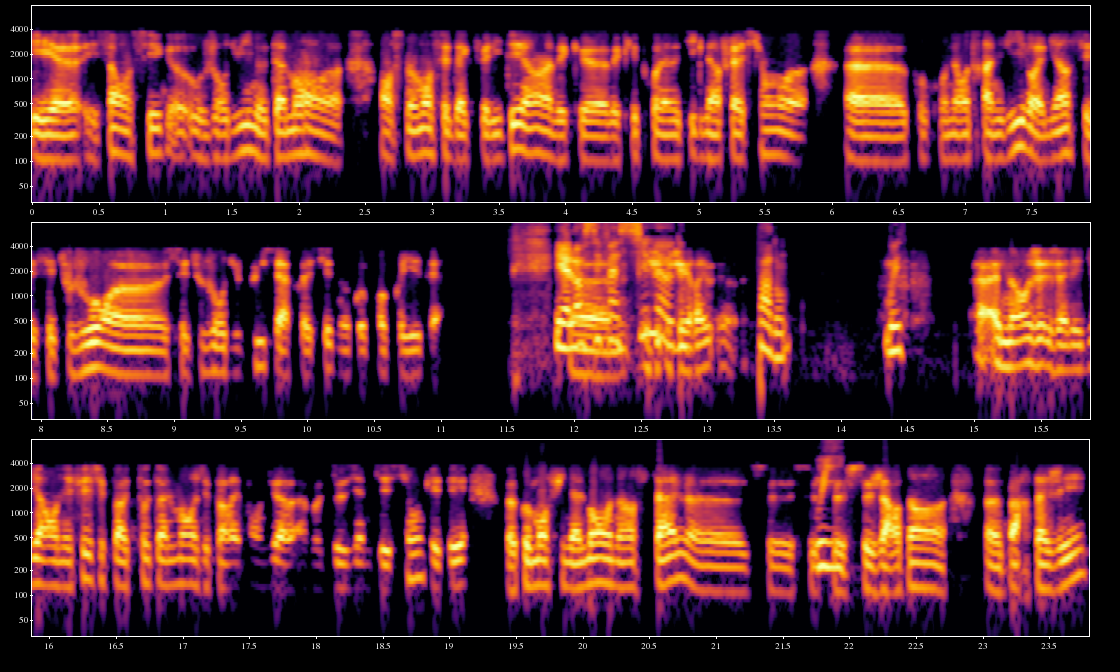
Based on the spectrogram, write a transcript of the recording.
Et, et ça, on sait qu'aujourd'hui, notamment en ce moment, c'est d'actualité hein, avec avec les problématiques d'inflation euh, euh, qu'on est en train de vivre, eh bien c'est toujours euh, c'est toujours du plus et apprécié de nos copropriétaires. Et alors c'est facile. Pardon. Oui. Euh, non, j'allais dire en effet, j'ai pas totalement, j'ai pas répondu à, votre deuxième question, qui était euh, comment finalement on installe euh, ce, ce, ce, jardin partagé.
